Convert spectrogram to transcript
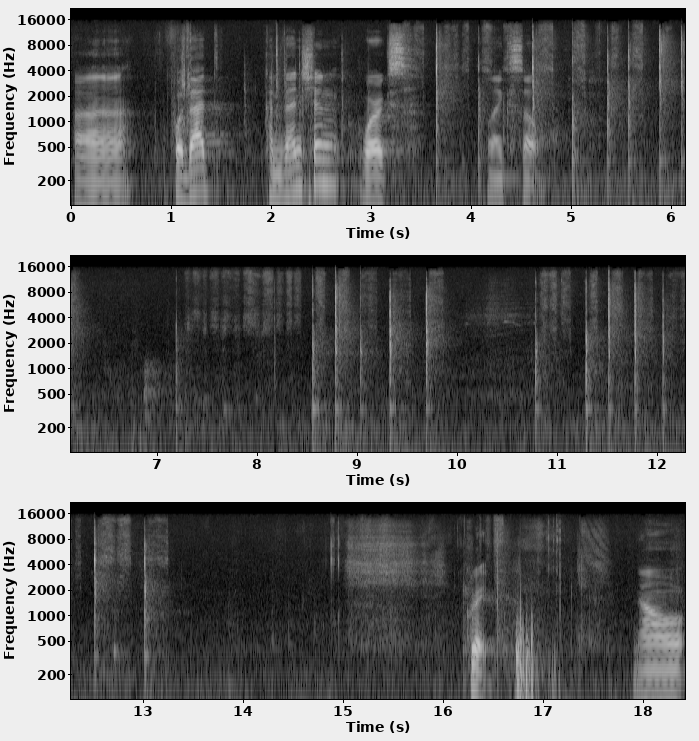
for that convention works like so. Great. Now,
